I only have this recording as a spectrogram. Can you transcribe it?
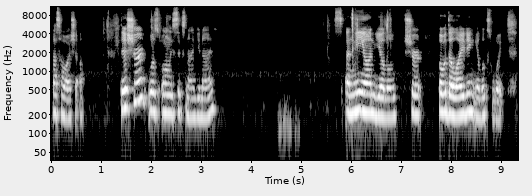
That's how I shop. This shirt was only $6.99. It's a neon yellow shirt, but with the lighting, it looks white.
